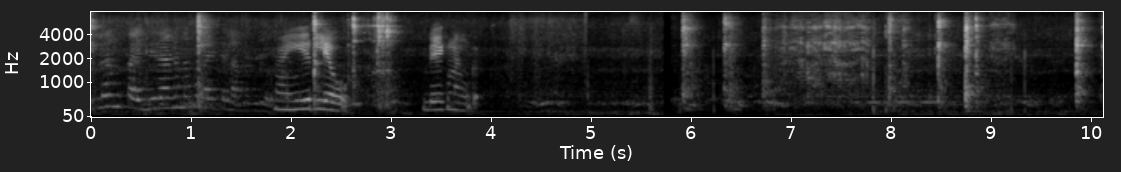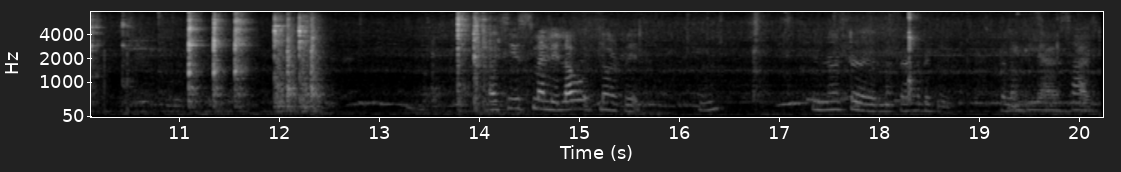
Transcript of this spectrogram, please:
ಇಲ್ಲೊಂದು ಕೈ ಬಿರಿಯಾನಿ ಮಸಾಲ ಐತಲ್ಲ ಮುಂದೆ ಹಾಂ ಇರಲಿ ಅವು ಬೇಕು ನಂಗೆ ಹಸಿ ಸ್ಮೆಲ್ ಇಲ್ಲ ಹೋತ್ ನೋಡ್ರಿ ಇದು. ಹ್ಞೂ ಇನ್ನೊಟ್ಟು ಮಸಾಲ ಬೇಕು ಇಲ್ಲ ಸಾಕು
